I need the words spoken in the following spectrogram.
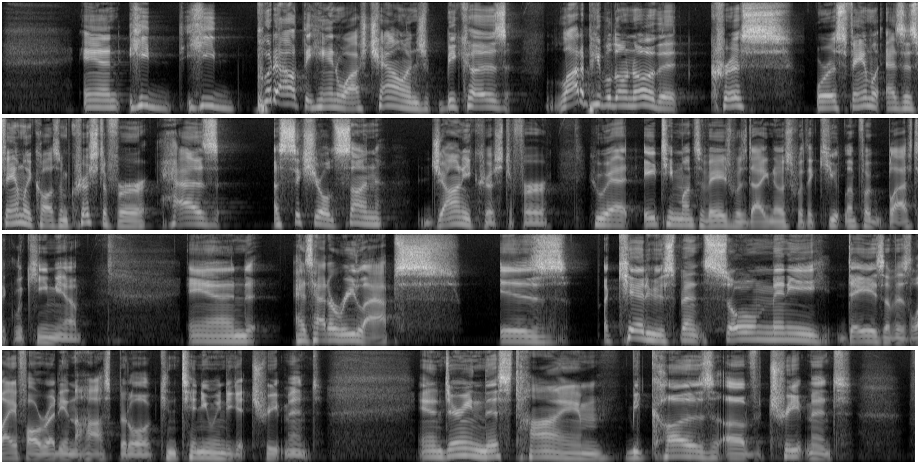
and he he put out the hand wash challenge because a lot of people don't know that Chris or his family, as his family calls him, Christopher, has a six year old son, Johnny Christopher, who at 18 months of age was diagnosed with acute lymphoblastic leukemia and has had a relapse, is a kid who spent so many days of his life already in the hospital, continuing to get treatment. And during this time, because of treatment,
